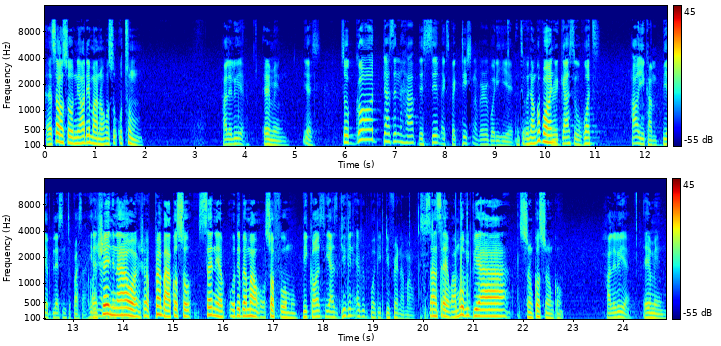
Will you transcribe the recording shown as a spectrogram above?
ɛsɛ sɛ wo nso nea ɔde ma no nso wotum Hallelujah. amen Yes. So God doesn't have the same expectation of everybody here in regards to what how you can be a blessing to pastor. He doesn't ɔhwɛ have the same nyinaa expectation wɔ hwɛ pɛn baako so sɛnea wode bɛma ɔsɔfoɔ mu because he has given everybody different amounts. siane sɛ wama obi biara soronko soronko Hallelujah. amen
